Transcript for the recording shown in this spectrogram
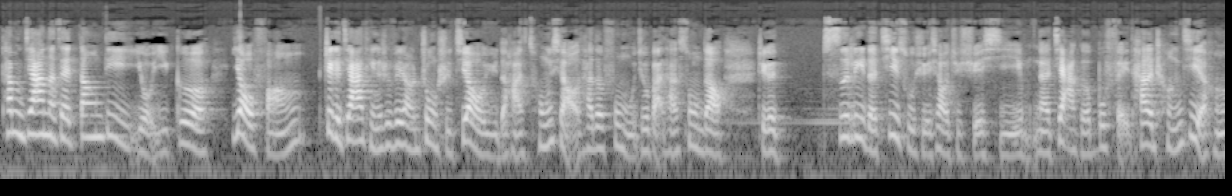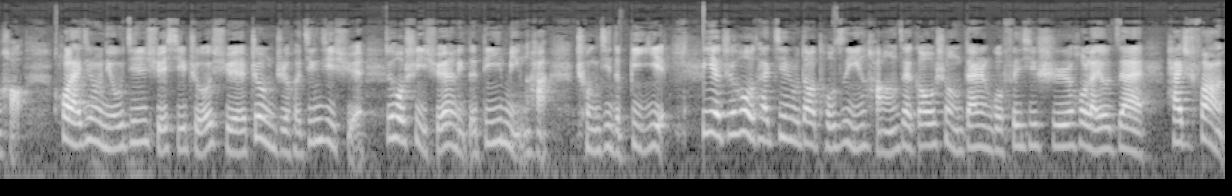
他们家呢在当地有一个药房，这个家庭是非常重视教育的哈，从小他的父母就把他送到这个。私立的寄宿学校去学习，那价格不菲，他的成绩也很好。后来进入牛津学习哲学、政治和经济学，最后是以学院里的第一名哈成绩的毕业。毕业之后，他进入到投资银行，在高盛担任过分析师，后来又在 hedge fund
